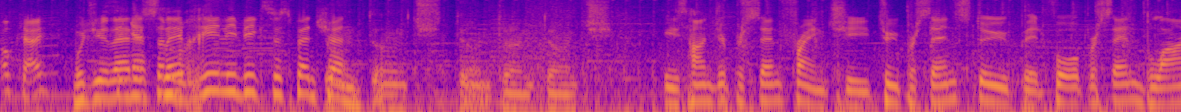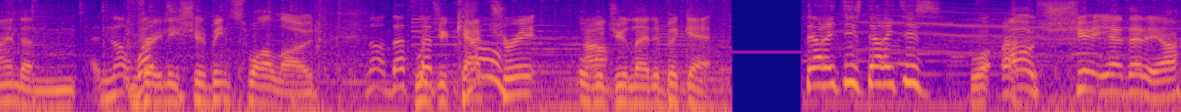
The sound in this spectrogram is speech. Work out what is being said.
Okay. Would you let He it has some slip? really big suspension. Dun, dunch, dun, dun, dunch. He's 100% Frenchy, 2% stupid, 4% blind, and No, what? really should have been swallowed. No, that's Would not. you capture no. it, or No. would you let it baguette? There it is. There it is. What? Oh shit! Yeah, there they are.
